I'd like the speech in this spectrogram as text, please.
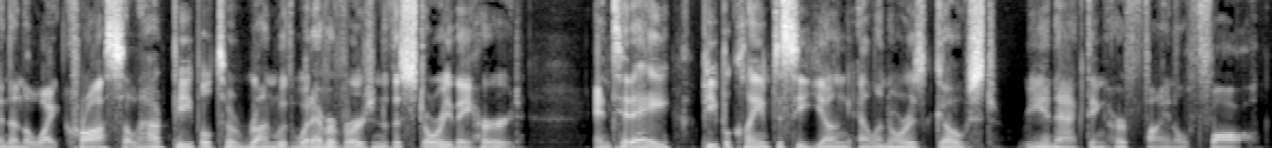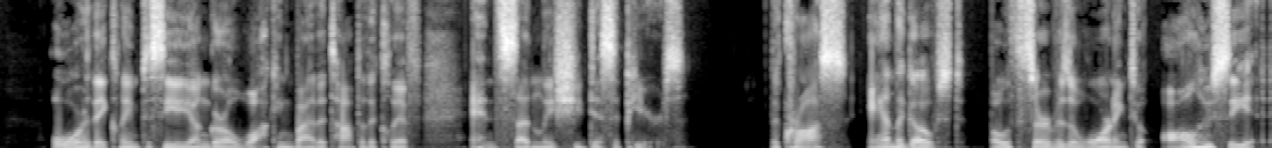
and then the White Cross allowed people to run with whatever version of the story they heard. And today, people claim to see young Eleanor's ghost reenacting her final fall. Or they claim to see a young girl walking by the top of the cliff and suddenly she disappears. The cross and the ghost both serve as a warning to all who see it.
